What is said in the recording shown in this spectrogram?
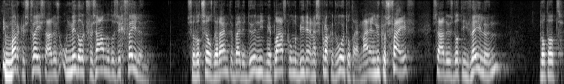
in Marcus 2 staat dus: onmiddellijk verzamelden zich velen. Zodat zelfs de ruimte bij de deur niet meer plaats konden bieden en hij sprak het woord tot hem. Maar in Lucas 5 staat dus dat die velen, dat dat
